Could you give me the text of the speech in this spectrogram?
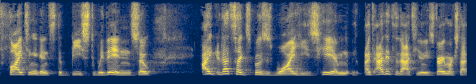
fighting against the beast within. So, I that's I suppose is why he's here. I mean, added to that, you know, he's very much that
